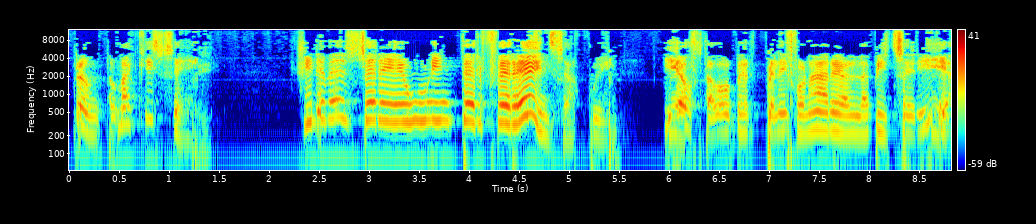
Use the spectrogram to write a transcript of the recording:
Pronto, ma chi sei? Ci deve essere un'interferenza qui. Io stavo per telefonare alla pizzeria.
